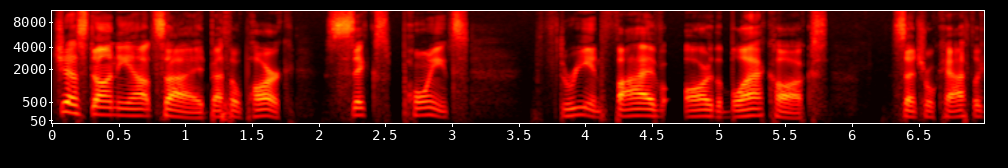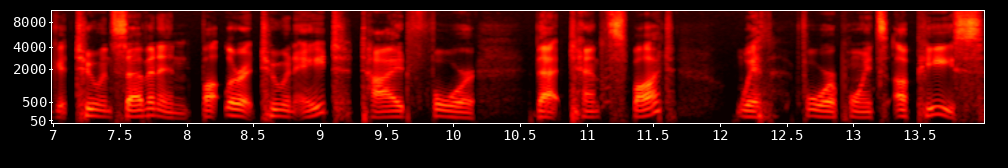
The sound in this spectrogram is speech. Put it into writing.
Just on the outside, Bethel Park six points. Three and five are the Blackhawks. Central Catholic at two and seven, and Butler at two and eight, tied for that tenth spot with four points apiece.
